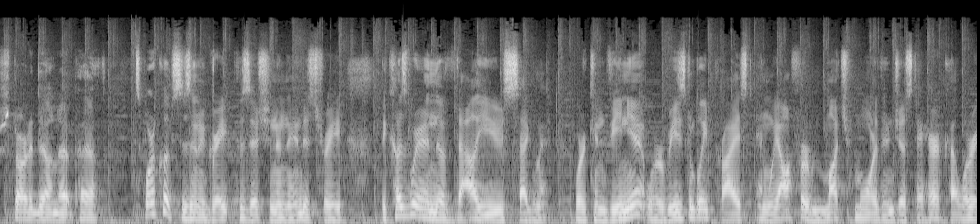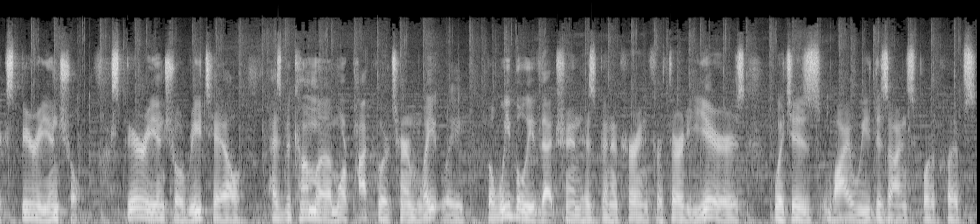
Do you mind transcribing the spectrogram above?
started down that path. Sport Clips is in a great position in the industry because we're in the value segment. We're convenient, we're reasonably priced, and we offer much more than just a haircut. We're experiential. Experiential retail has become a more popular term lately, but we believe that trend has been occurring for 30 years, which is why we designed Sport Clips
